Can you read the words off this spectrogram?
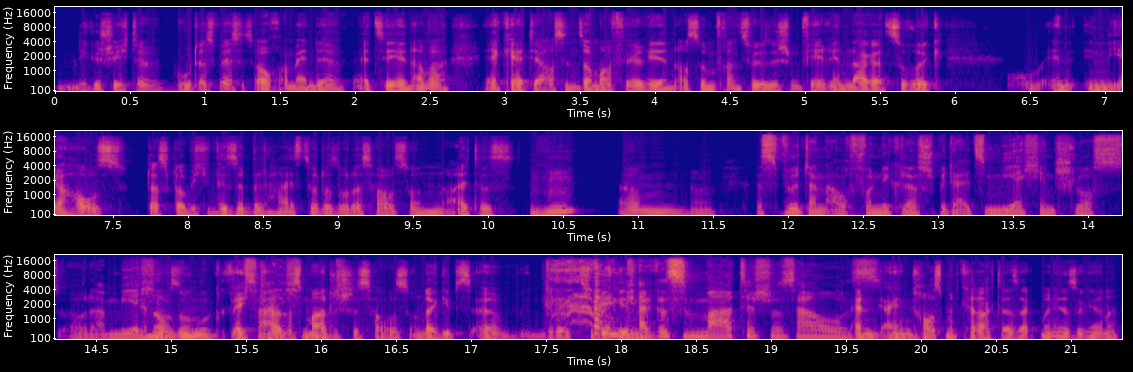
die Geschichte, gut, dass wir es jetzt auch am Ende erzählen, aber er kehrt ja aus den Sommerferien, aus so einem französischen Ferienlager zurück in, in ihr Haus, das glaube ich Visible heißt oder so, das Haus, so ein altes. Mhm. Ähm, ja. Es wird dann auch von Niklas später als Märchenschloss oder Märchenburg Genau, so ein recht bezeichnet. charismatisches Haus. Und da gibt es äh, direkt zu Beginn. ein charismatisches Haus. Ein, ein, Haus mit Charakter, sagt man ja so gerne.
